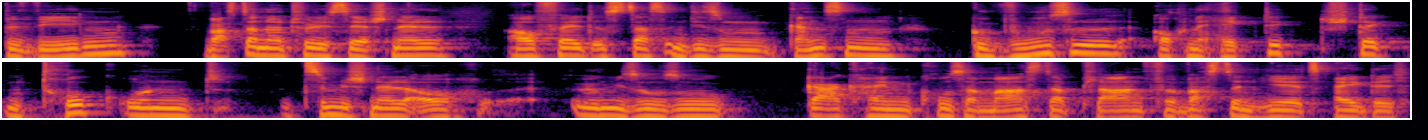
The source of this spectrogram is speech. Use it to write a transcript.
bewegen. Was dann natürlich sehr schnell auffällt, ist, dass in diesem ganzen Gewusel auch eine Hektik steckt, ein Druck und ziemlich schnell auch irgendwie so, so gar kein großer Masterplan für was denn hier jetzt eigentlich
